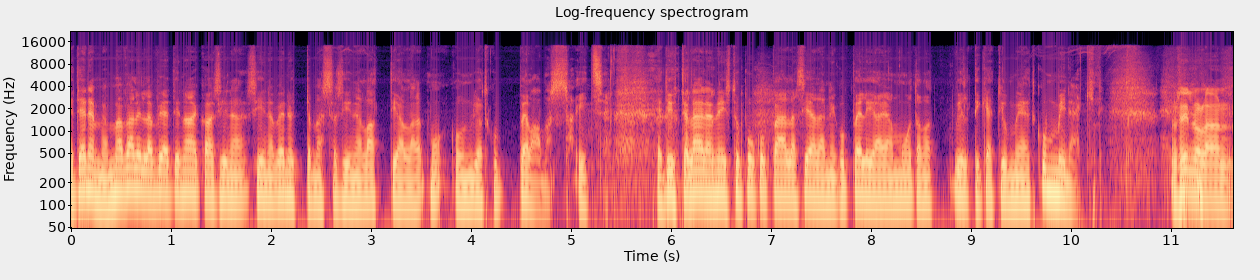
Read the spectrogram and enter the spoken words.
et enemmän mä välillä vietin aikaa siinä, siinä venyttämässä siinä lattialla kuin jotkut pelaamassa itse. Et yhtä lailla ne istui puku päällä siellä niin kuin peliajan muutamat vilttiketjun miehet kuin minäkin. No sinulla on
